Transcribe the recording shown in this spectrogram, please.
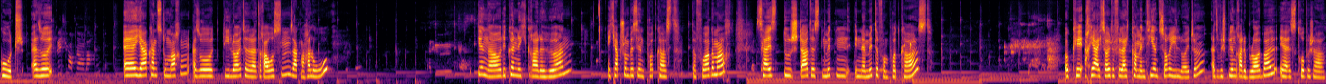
Gut, also. Äh, ja, kannst du machen. Also die Leute da draußen, sag mal Hallo. Genau, die können dich gerade hören. Ich habe schon ein bisschen Podcast davor gemacht. Das heißt, du startest mitten in der Mitte vom Podcast. Okay, ach ja, ich sollte vielleicht kommentieren. Sorry, Leute. Also wir spielen gerade Brawlball. Er ist tropischer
